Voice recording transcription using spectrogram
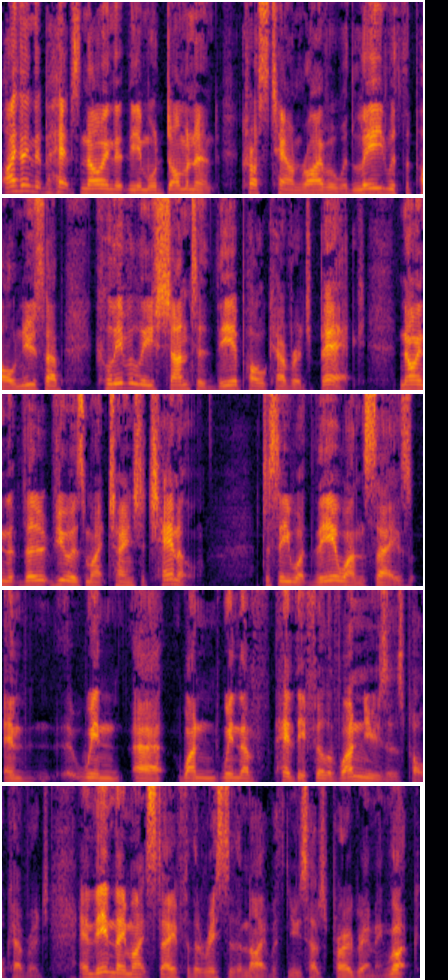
I think that perhaps knowing that their more dominant crosstown rival would lead with the poll, News Newshub cleverly shunted their poll coverage back, knowing that viewers might change the channel to see what their one says, and when uh, one when they've had their fill of one news's poll coverage, and then they might stay for the rest of the night with Newshub's programming. Look,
